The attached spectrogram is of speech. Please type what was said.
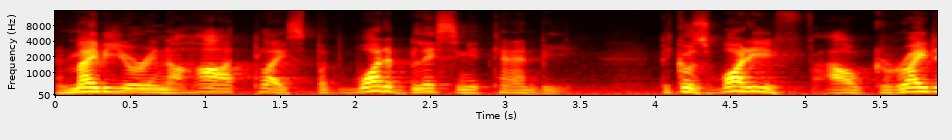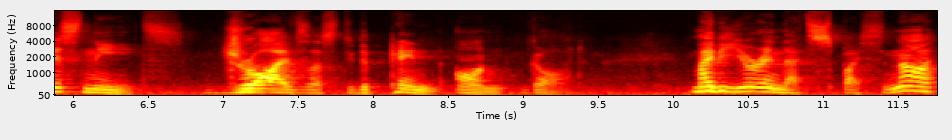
And maybe you're in a hard place, but what a blessing it can be. Because what if our greatest needs drives us to depend on God? Maybe you're in that space. Now,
